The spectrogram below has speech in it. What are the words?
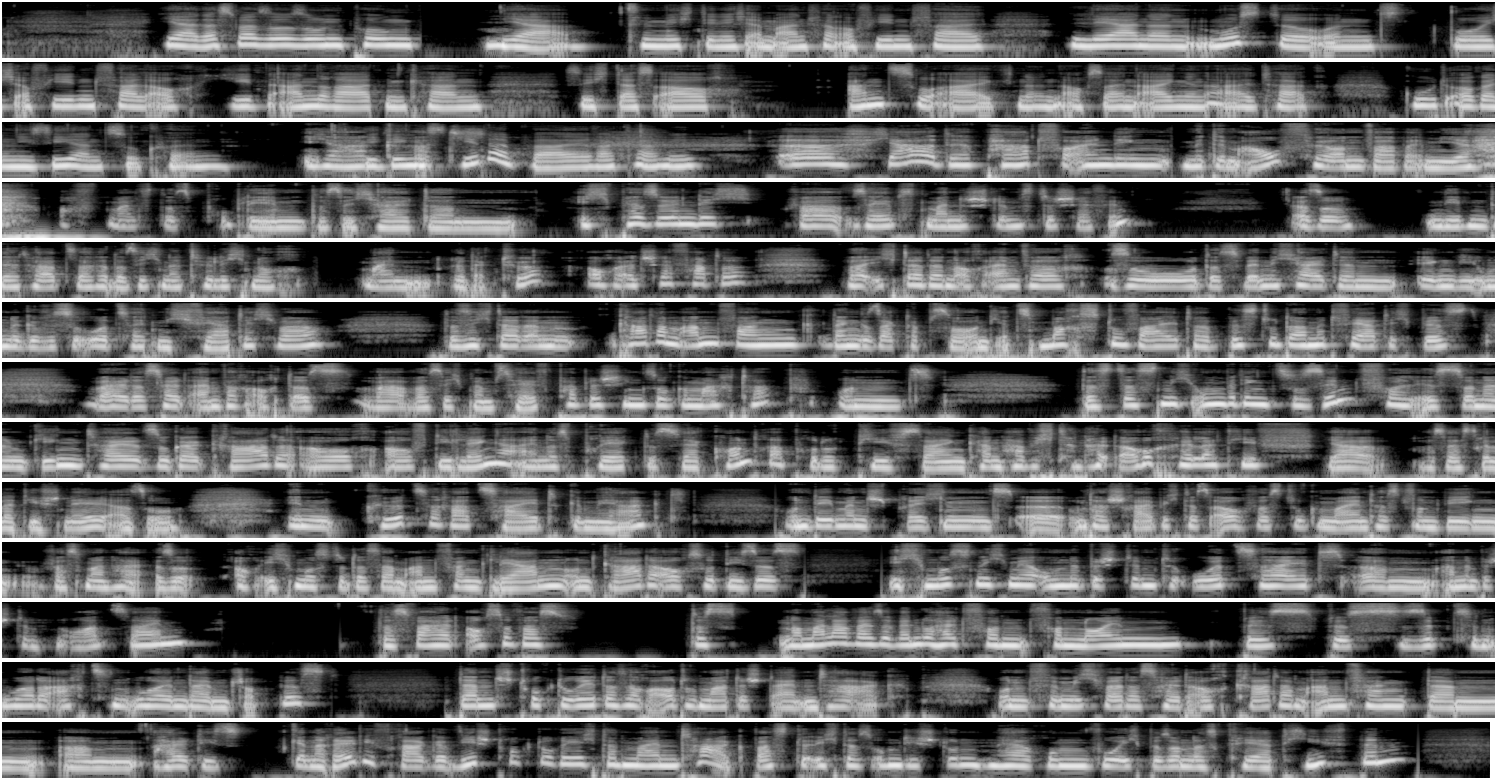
Ja, das war so, so ein Punkt, ja, für mich, den ich am Anfang auf jeden Fall lernen musste und wo ich auf jeden Fall auch jeden anraten kann, sich das auch anzueignen, auch seinen eigenen Alltag gut organisieren zu können. Ja, Wie ging es dir dabei, Rakami? Äh, ja, der Part vor allen Dingen mit dem Aufhören war bei mir oftmals das Problem, dass ich halt dann, ich persönlich war selbst meine schlimmste Chefin. Also neben der Tatsache, dass ich natürlich noch meinen Redakteur auch als Chef hatte, war ich da dann auch einfach so, dass wenn ich halt dann irgendwie um eine gewisse Uhrzeit nicht fertig war, dass ich da dann gerade am Anfang dann gesagt habe, so und jetzt machst du weiter, bis du damit fertig bist, weil das halt einfach auch das war, was ich beim Self-Publishing so gemacht habe und dass das nicht unbedingt so sinnvoll ist, sondern im Gegenteil sogar gerade auch auf die Länge eines Projektes sehr kontraproduktiv sein kann, habe ich dann halt auch relativ, ja, was heißt relativ schnell, also in kürzerer Zeit gemerkt. Und dementsprechend äh, unterschreibe ich das auch, was du gemeint hast, von wegen, was man halt, also auch ich musste das am Anfang lernen und gerade auch so dieses, ich muss nicht mehr um eine bestimmte Uhrzeit ähm, an einem bestimmten Ort sein. Das war halt auch so was, das normalerweise, wenn du halt von, von neun bis, bis 17 Uhr oder 18 Uhr in deinem Job bist, dann strukturiert das auch automatisch deinen Tag. Und für mich war das halt auch gerade am Anfang dann ähm, halt dies, generell die Frage, wie strukturiere ich dann meinen Tag? Bastel ich das um die Stunden herum, wo ich besonders kreativ bin?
